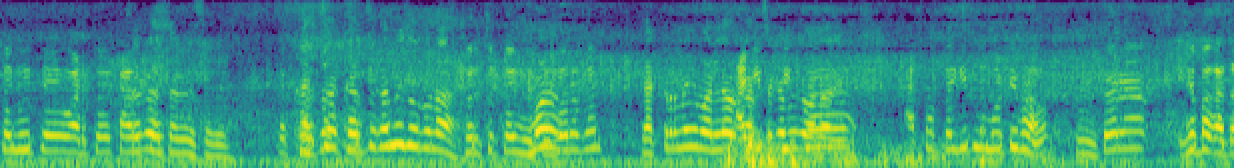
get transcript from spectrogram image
कमी होते वाढतोय काय सगळं होतं सगळं सगळं. तर खर्च खर्च कमीच होतो ना. खर्च कमी मग. होतो बरोबर? ट्रॅक्टर नाही म्हणल्यावर आणि खर्च कमीच होणार आहे. आता बघितलं मोठे भाव तर हे बघा आता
